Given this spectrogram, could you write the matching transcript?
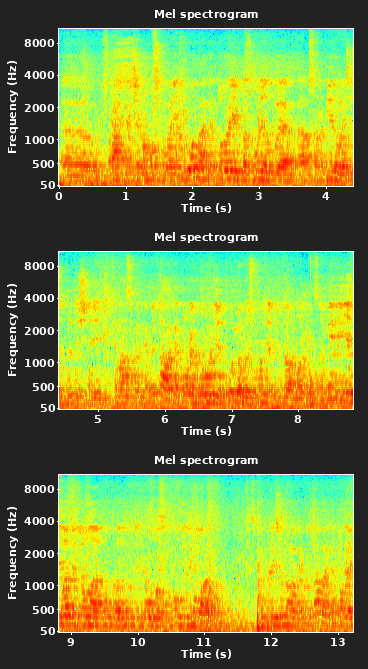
в рамках Черноморского региона, который позволил бы абсорбировать избыточный финансовый капитал, который бродит по миру и смотрит, куда вложиться. В мире есть 2 триллиона, около 2 триллионов свободных долларов спекулятивного капитала, который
